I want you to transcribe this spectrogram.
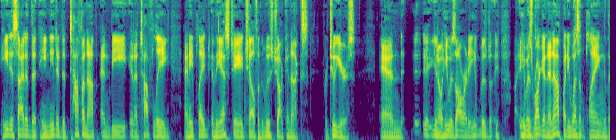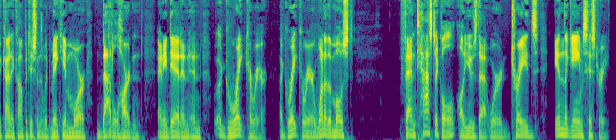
he decided that he needed to toughen up and be in a tough league. And he played in the SJHL for the Moose Jaw Canucks for 2 years. And uh, you know he was already he was he was rugged enough but he wasn't playing the kind of competition that would make him more battle hardened and he did. And and a great career a great career. One of the most fantastical I'll use that word trades in the game's history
